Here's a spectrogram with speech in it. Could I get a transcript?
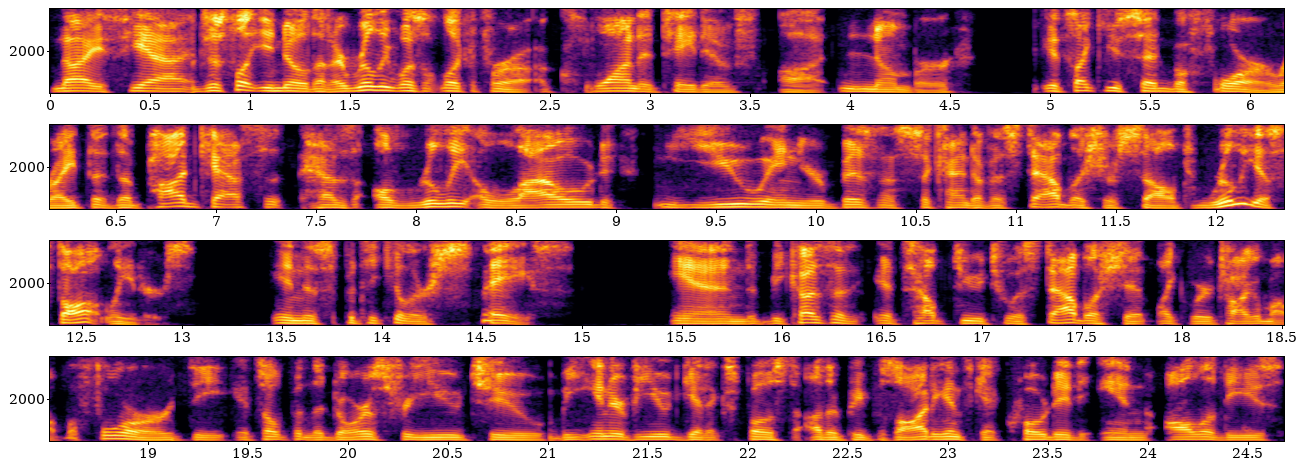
Nice. Yeah. Just let you know that I really wasn't looking for a, quantitative uh, number. It's like you said before, right? That the podcast has really allowed you and your business to kind of establish yourself really as thought leaders in this particular space. And because it's helped you to establish it, like we were talking about before, the it's opened the doors for you to be interviewed, get exposed to other people's audience, get quoted in all of these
